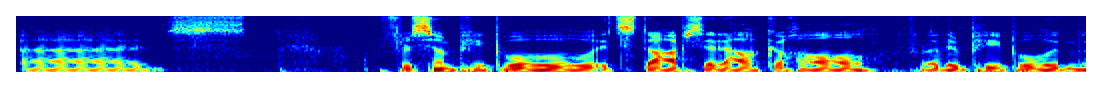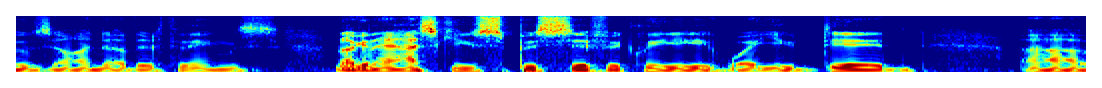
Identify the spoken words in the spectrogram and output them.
Uh, for some people, it stops at alcohol. For other people, it moves on to other things. I'm not going to ask you specifically what you did. Uh,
